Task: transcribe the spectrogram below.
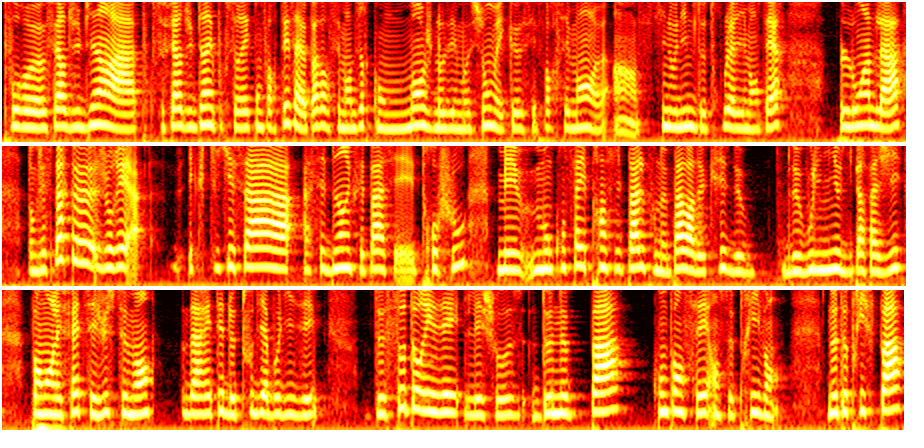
pour euh, faire du bien, à, pour se faire du bien et pour se réconforter, ça ne veut pas forcément dire qu'on mange nos émotions et que c'est forcément un synonyme de trouble alimentaire. Loin de là. Donc j'espère que j'aurai expliqué ça assez bien et que c'est pas assez trop flou. Mais mon conseil principal pour ne pas avoir de crise de, de boulimie ou d'hyperphagie pendant les fêtes, c'est justement d'arrêter de tout diaboliser, de s'autoriser les choses, de ne pas compenser en se privant. Ne te prive pas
